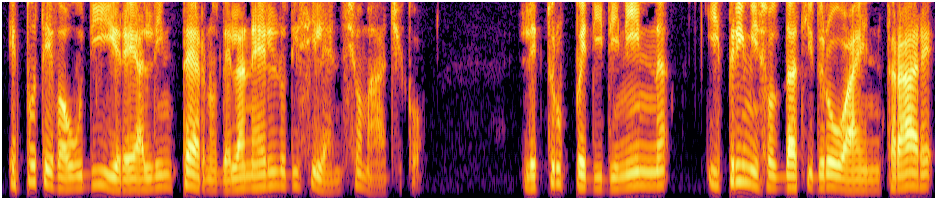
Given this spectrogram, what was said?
e poteva udire all'interno dell'anello di silenzio magico. Le truppe di Dinin, i primi soldati Drow a entrare,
